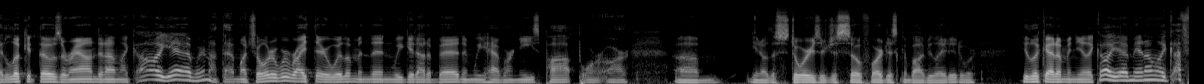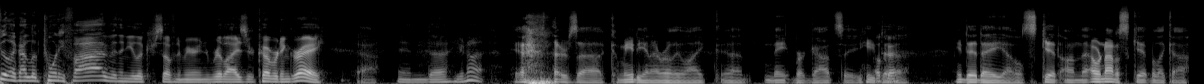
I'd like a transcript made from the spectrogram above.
I look at those around and I'm like, oh yeah, we're not that much older. We're right there with them. And then we get out of bed and we have our knees pop or our, um, you know, the stories are just so far discombobulated. Or you look at them and you're like, oh yeah, man, I'm like, I feel like I look 25. And then you look yourself in the mirror and realize you're covered in gray, Yeah. and uh, you're not. Yeah, there's a comedian I really like, uh, Nate Bargatze. He did a he did a, uh skit on that, or not a skit, but like a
